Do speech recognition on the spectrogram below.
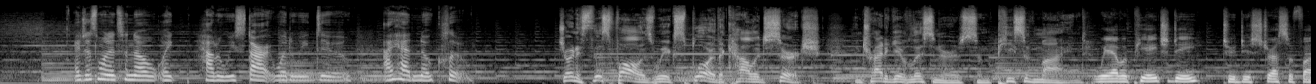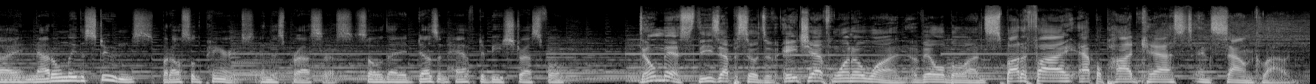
I just wanted to know, like, how do we start? What do we do? I had no clue. Join us this fall as we explore the college search and try to give listeners some peace of mind. We have a PhD to de-stressify not only the students, but also the parents in this process so that it doesn't have to be stressful. Don't miss these episodes of HF 101 available on Spotify, Apple Podcasts, and SoundCloud.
